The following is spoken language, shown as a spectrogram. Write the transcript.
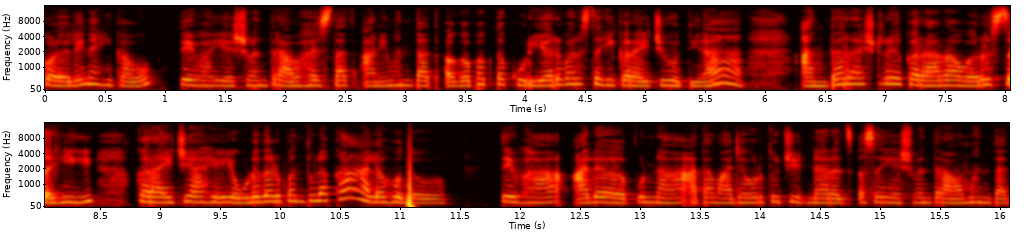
कळली नाही का हो? तेव्हा यशवंतराव हसतात आणि म्हणतात अगं फक्त कुरिअरवर सही करायची होती ना? आंतरराष्ट्रीय करारावर सही करायची आहे एवढं दडपण तुला का आलं होतं? तेव्हा आलं पुन्हा आता माझ्यावर तू चिडणारच असं यशवंतराव म्हणतात.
